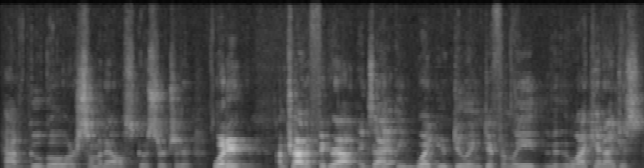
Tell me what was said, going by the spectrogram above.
have Google or someone else go search it. What are, I'm trying to figure out exactly yeah. what you're doing differently. Why can't I just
